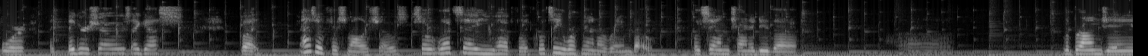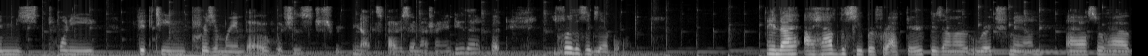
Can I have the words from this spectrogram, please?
for like bigger shows, I guess, but also for smaller shows. So let's say you have like let's say you're working on a rainbow. Let's say I'm trying to do the uh, LeBron James 2015 Prizm Rainbow, which is just nuts. Obviously, I'm not trying to do that, but for this example. And I, I have the superfractor because I'm a rich man. I also have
